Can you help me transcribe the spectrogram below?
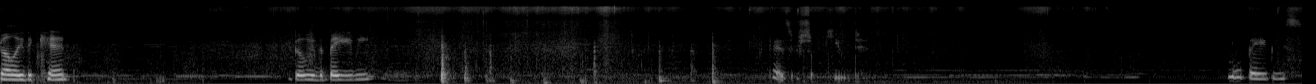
Billy the kid. Billy the baby. You guys are so cute. Little babies.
